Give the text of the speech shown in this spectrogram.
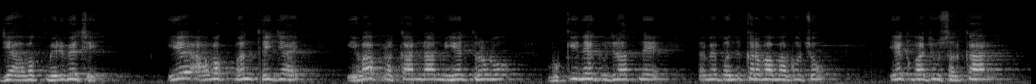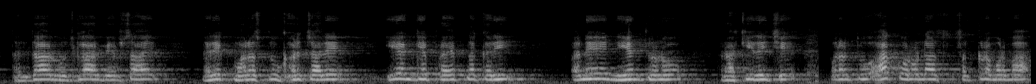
જે આવક મેળવે છે, એ આવક બંધ થઈ જાય એવા પ્રકારના નિયંત્રણો મૂકીને ગુજરાતને તમે બંધ કરવા માગો છો. એક બાજુ સરકાર, ધંધા, રોજગાર, વ્યવસાય, દરેક માણસનું ઘર ચાલે એ અંગે પ્રયત્ન કરી અને નિયંત્રણો રાખી રહી છે. પરંતુ આ કોરોના સંક્રમણમાં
